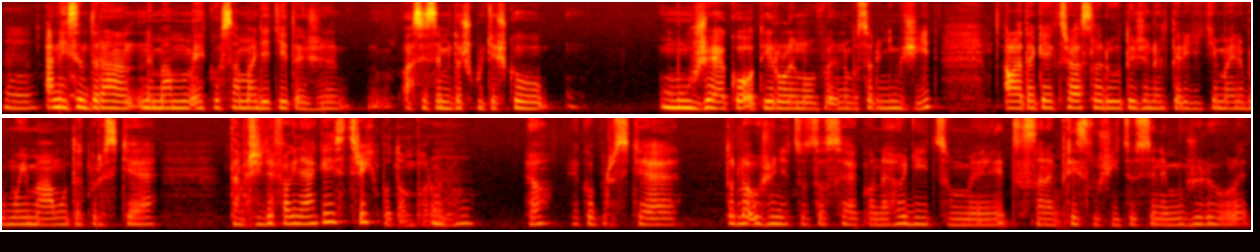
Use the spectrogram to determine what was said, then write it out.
Hmm. A nejsem teda, nemám jako sama děti, takže asi se mi trošku těžko může jako o té roli mluvit nebo se do ní žít. Ale tak, jak třeba sleduju ty ženy, které děti mají nebo moji mámu, tak prostě tam přijde fakt nějaký střih po tom porodu. Hmm. Jo, jako prostě tohle už je něco, co se jako nehodí, co mi, co se nepřísluší, co si nemůžu dovolit.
